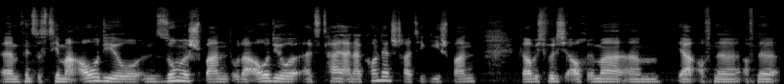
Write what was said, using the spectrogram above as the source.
ähm, findest du das Thema Audio in Summe spannend oder Audio als Teil einer Content-Strategie spannend, glaube ich, würde ich auch immer ähm, ja auf eine, auf eine,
